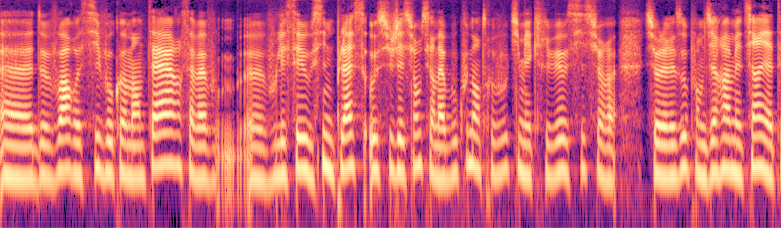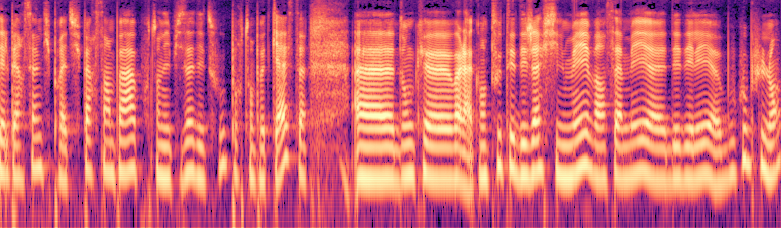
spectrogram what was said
euh, de voir aussi vos commentaires. Ça va vous, euh, vous, laisser aussi une place aux suggestions, parce qu'il y en a beaucoup d'entre vous qui m'écrivaient aussi sur, sur les réseaux pour me dire Ah, mais tiens, il y a telle personne qui pourrait être super sympa pour ton épisode et tout, pour ton podcast. Euh, donc voilà, quand tout est déjà filmé, ben, ça met des délais beaucoup plus longs.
